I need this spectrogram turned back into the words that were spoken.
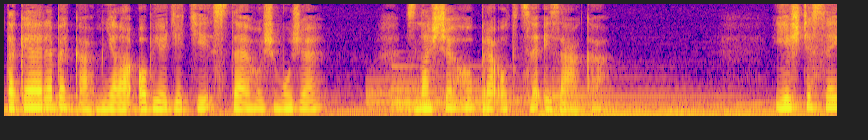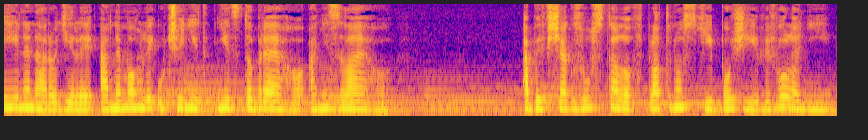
také Rebeka měla obě děti z téhož muže, z našeho praotce Izáka. Ještě se jí nenarodili a nemohli učinit nic dobrého ani zlého. Aby však zůstalo v platnosti boží vyvolení,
